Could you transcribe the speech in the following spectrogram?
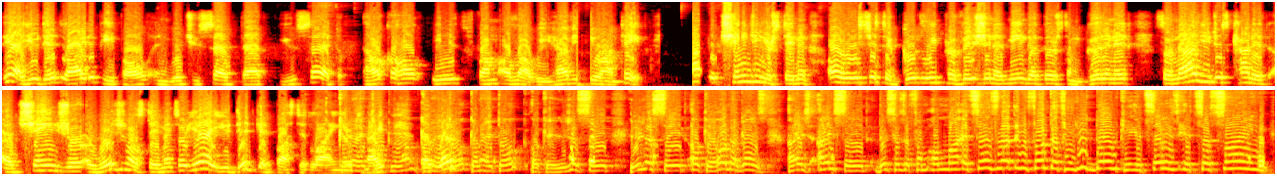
Yeah, you did lie to people in which you said that you said alcohol is from Allah. We have you on tape you're changing your statement. Oh, it's just a goodly provision. It means that there's some good in it. So now you just kind of uh, change your original statement. So yeah, you did get busted lying Can here I tonight. Talk now? Can, I talk? Can I talk? Okay, you just said you just said okay. Hold on, guys. I I said this is from Allah. It says that in front of you, you donkey. It says it's a sign.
